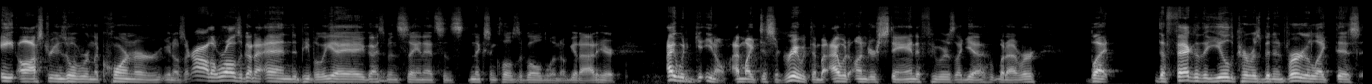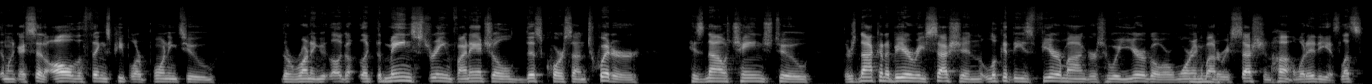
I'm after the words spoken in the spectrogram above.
eight Austrians over in the corner, you know, it's like oh the world's gonna end, and people, yeah, yeah, you guys have been saying that since Nixon closed the gold window, get out of here. I would, you know, I might disagree with them, but I would understand if he was like, yeah, whatever. But the fact that the yield curve has been inverted like this, and like I said, all the things people are pointing to, they're running like, like the mainstream financial discourse on Twitter has now changed to there's not going to be a recession. Look at these fear mongers who a year ago were warning about a mm-hmm. recession. Huh? What idiots? Let's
